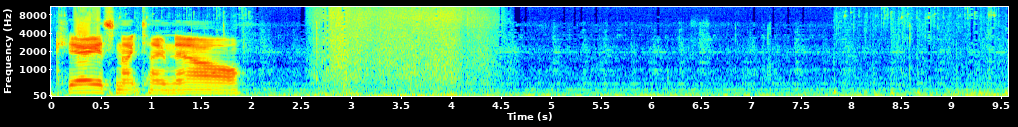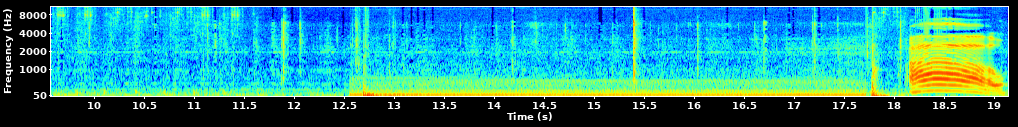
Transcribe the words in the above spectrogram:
Okay, it's nighttime now. Oh!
